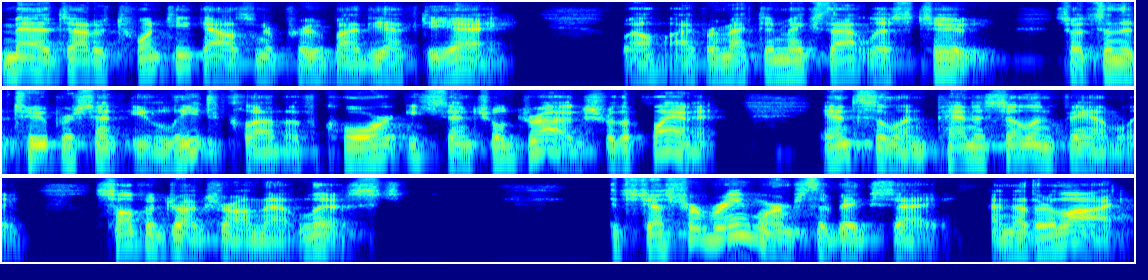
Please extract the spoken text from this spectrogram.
meds out of 20,000 approved by the FDA. Well, ivermectin makes that list too. So it's in the 2% elite club of core essential drugs for the planet. Insulin, penicillin family, sulfa drugs are on that list. It's just for ringworms, the big say. Another lie.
